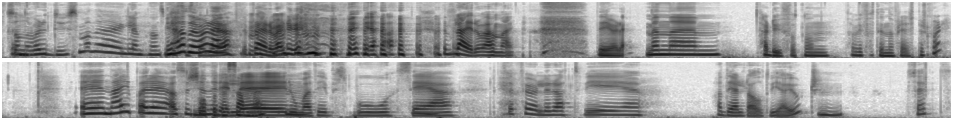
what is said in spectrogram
Så nå var det du som hadde glemt noen Ja, det var det. Det pleier å være du. ja, det pleier å være meg. Det gjør det. Men eh, har du fått noen Har vi fått inn noen flere spørsmål? Eh, nei, bare altså, generelle. Mm. romatips, bo, se. Så jeg føler at vi har delt alt vi har gjort. Sett.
